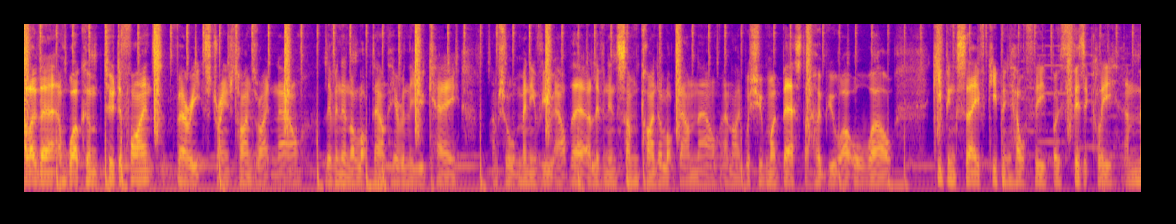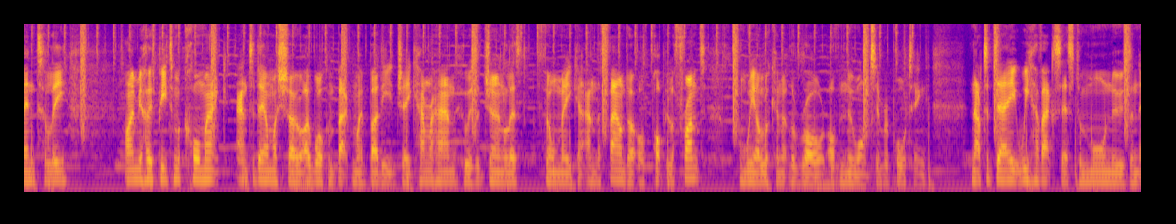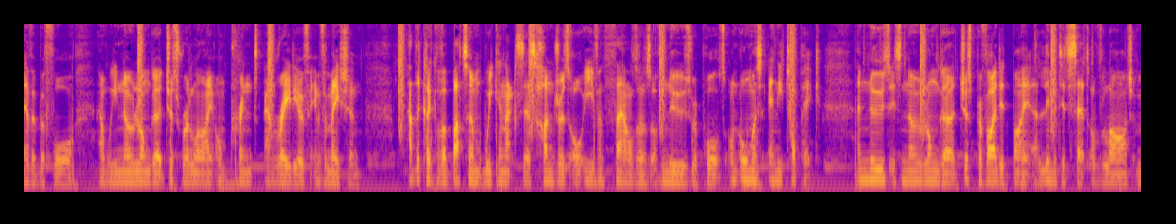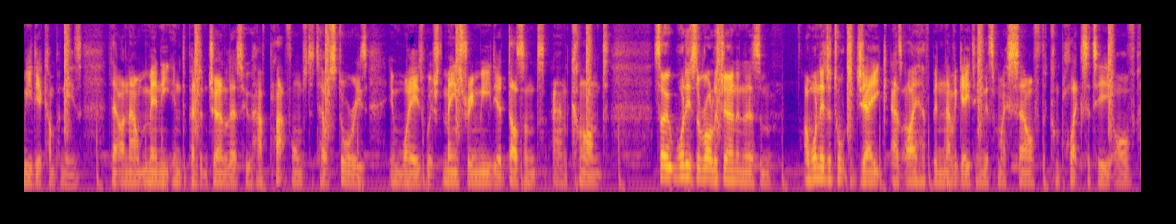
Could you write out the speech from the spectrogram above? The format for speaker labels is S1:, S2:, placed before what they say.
S1: Hello there, and welcome to Defiance. Very strange times right now. Living in a lockdown here in the UK. I'm sure many of you out there are living in some kind of lockdown now, and I wish you my best. I hope you are all well, keeping safe, keeping healthy, both physically and mentally. I'm your host, Peter McCormack, and today on my show, I welcome back my buddy Jake Hanrahan, who is a journalist, filmmaker, and the founder of Popular Front, and we are looking at the role of nuance in reporting. Now, today we have access to more news than ever before, and we no longer just rely on print and radio for information. At the click of a button, we can access hundreds or even thousands of news reports on almost any topic. And news is no longer just provided by a limited set of large media companies. There are now many independent journalists who have platforms to tell stories in ways which mainstream media doesn't and can't. So, what is the role of journalism? I wanted to talk to Jake as I have been navigating this myself the complexity of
